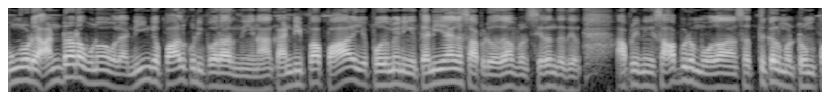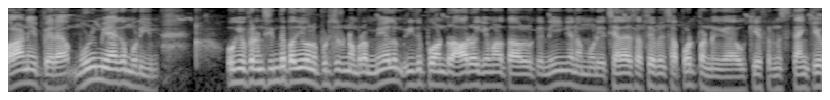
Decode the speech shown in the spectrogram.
உங்களுடைய அன்றாட உணவுகளை நீங்கள் பால் குடிப்பவராக இருந்தீங்கன்னா கண்டிப்பாக பால் எப்போதுமே நீங்கள் தனியாக சாப்பிடுவது தான் சிறந்தது. அப்படி நீங்கள் சாப்பிடும்போது அதன் சத்துக்கள் மற்றும் பலனை பெற முழுமையாக முடியும். ஓகே ஃப்ரெண்ட்ஸ் இந்த பதிவு உங்களுக்கு பிடிச்சிருக்கும் நம்புகிறோம் மேலும் இது போன்ற ஆரோக்கியமான தகவலுக்கு நீங்கள் நம்முடைய சேனலை சப்ஸ்கிரைப் பண்ணி சப்போர்ட் பண்ணுங்கள் ஓகே ஃப்ரெண்ட்ஸ் தேங்க்யூ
